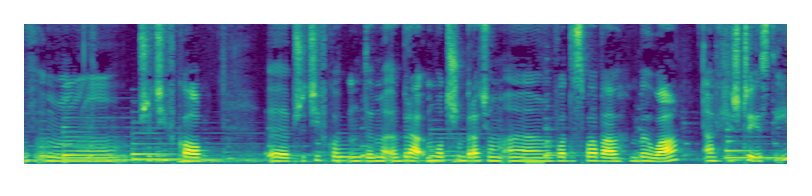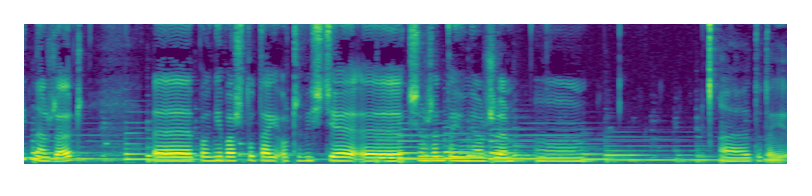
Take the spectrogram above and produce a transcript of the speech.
w, m, mm, przeciwko przeciwko tym bra młodszym braciom e, Władysława była, ale jeszcze jest inna rzecz, e, ponieważ tutaj oczywiście książęta juniorzy mm, tutaj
